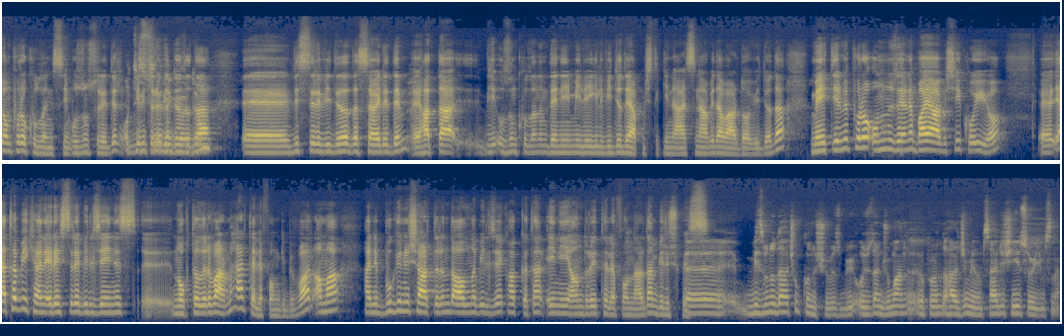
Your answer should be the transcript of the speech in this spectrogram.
10 Pro kullanıcısıyım uzun süredir. O bir sürü de videoda gördüm. da e, bir sürü videoda da söyledim. E, hatta bir uzun kullanım deneyimiyle ilgili video da yapmıştık. Yine Ersin abi de vardı o videoda. Mate 20 Pro onun üzerine bayağı bir şey koyuyor. E, ya tabii ki hani eleştirebileceğiniz e, noktaları var mı? Her telefon gibi var ama hani bugünün şartlarında alınabilecek hakikaten en iyi Android telefonlardan biri şüphesiz. Ee, biz bunu daha çok konuşuyoruz. O yüzden Cuma raporunda harcamayalım. Sadece şeyi söyleyeyim sana.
